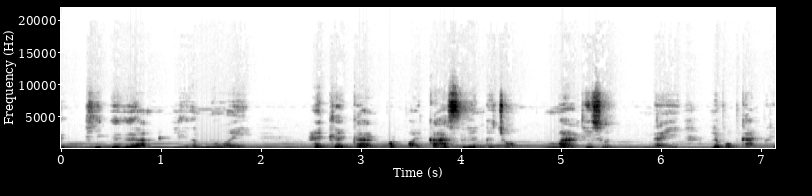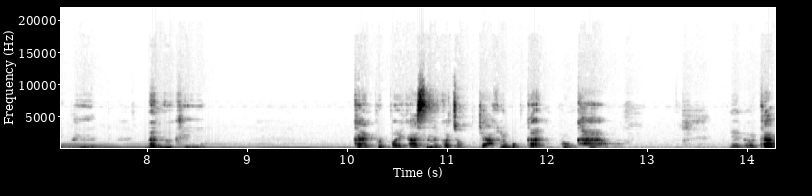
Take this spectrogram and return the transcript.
ชที่เอื้อหรืออำนวย ให้เกิดการปลดปล่อยก๊าซเรือนกระจกมากที่สุดในระบบการผลิตพืช นั่นก็คือ การปลดปล่อยก๊าซเรือนกระจกจากระบบการปลูกข้าวแน่นอนครับ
